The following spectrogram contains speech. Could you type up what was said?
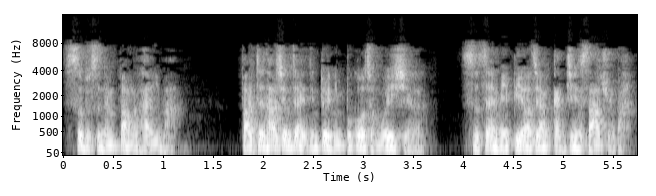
是不是能放了他一马？反正他现在已经对您不构成威胁了，实在没必要这样赶尽杀绝吧。”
